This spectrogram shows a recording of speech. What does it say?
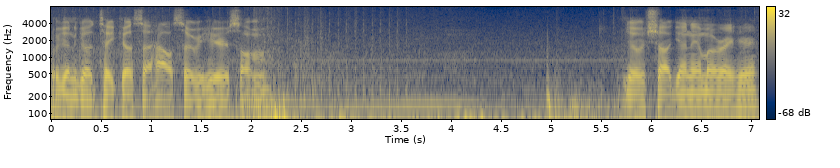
We're gonna go take us a house over here or something. Yo, shotgun ammo right here.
